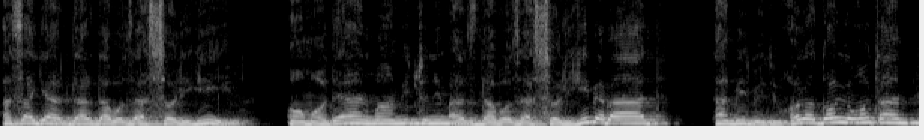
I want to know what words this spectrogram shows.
پس اگر در دوازده سالگی آماده ما هم می‌تونیم از دوازده سالگی به بعد تعمید بدیم. حالا گاهی اوقات هم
